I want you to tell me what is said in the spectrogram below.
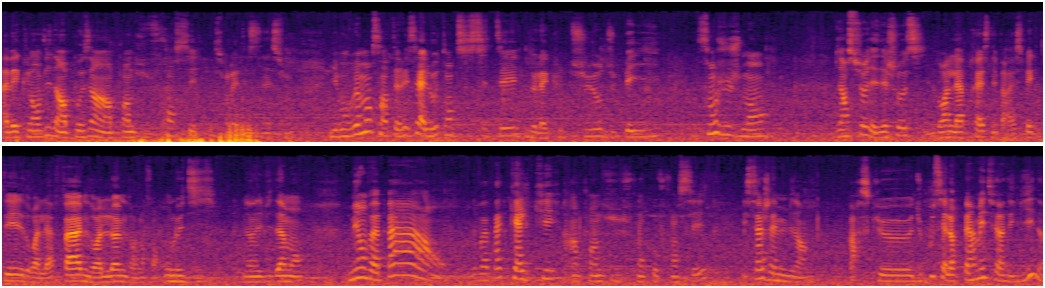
avec l'envie d'imposer un point de vue français sur la destination. Ils vont vraiment s'intéresser à l'authenticité de la culture, du pays, sans jugement. Bien sûr, il y a des choses, le droit de la presse n'est pas respecté, le droit de la femme, le droit de l'homme, le droit de l'enfant, on le dit, bien évidemment. Mais on va pas, on va pas calquer un point de vue franco-français et ça, j'aime bien. Parce que du coup, ça leur permet de faire des guides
